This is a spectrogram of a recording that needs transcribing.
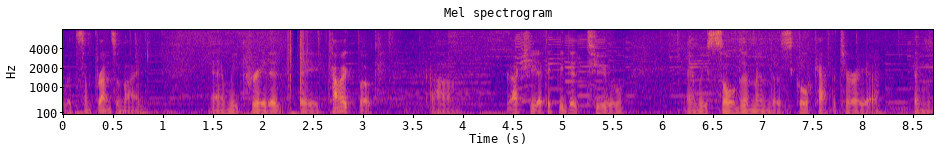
with some friends of mine. And we created a comic book. Um, actually, I think we did two and we sold them in the school cafeteria in,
